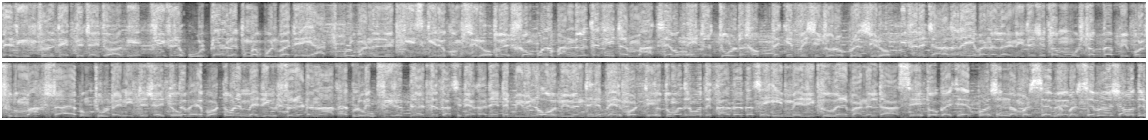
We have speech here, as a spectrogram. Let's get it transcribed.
ম্যাজিক স্টোরে দেখতে চাইতো আগে। ফ্রি ফায়ার উল প্লেয়ার হলে তোমরা বুঝবা যে এই আর্টিক ব্লু বান্ডেলের কেস কীরকম ছিল। তবে সম্পূর্ণ বান্ডেলে থেকে এটার মাস্ক এবং এটার চুলটা সব থেকে বেশি জনপ্রিয় ছিল। ফ্রি যারা যারা এই বান্ডেলটা নিতে চাইতো মোস্ট অফ দ্য পিপল শুধু মাস্কটা এবং চুলটাই নিতে চাইতো। তবে বর্তমানে ম্যাজিক স্টোর এটা না থাকলেও ফ্রি প্লেয়ারদের কাছে দেখা যায় এটা বিভিন্ন অভিযান থেকে বের করতে। তো তোমাদের মধ্যে কার কার কাছে এই ম্যাজিক কিউবের বান্ডেলটা আছে? তো গাইস এরপর আছে নাম্বার সেভেন নাম্বার সেভেন আছে আমাদের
